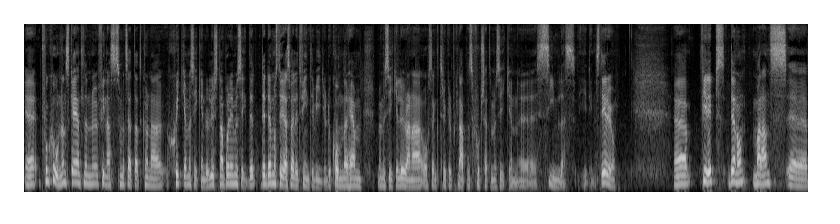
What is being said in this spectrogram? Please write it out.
Eh, funktionen ska egentligen finnas som ett sätt att kunna skicka musiken. Du lyssnar på din musik. Det, det, demonstreras väldigt fint i videon. Du kommer hem med musik i lurarna och sen trycker du på knappen så fortsätter musiken eh, seamless i din stereo. Eh, Philips, Denon, Marantz, eh,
